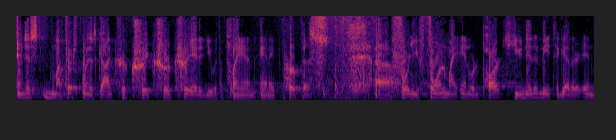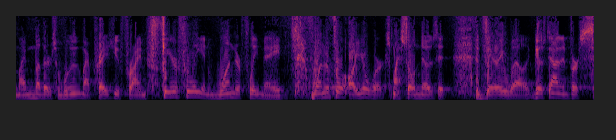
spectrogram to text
And just my first point is God cre- cre- created you with a plan and a purpose. Uh, for you formed my inward parts. You knitted me together in my mother's womb. I praise you, for I am fearfully and wonderfully made. Wonderful are your works. My soul knows it very well. It goes down in verse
